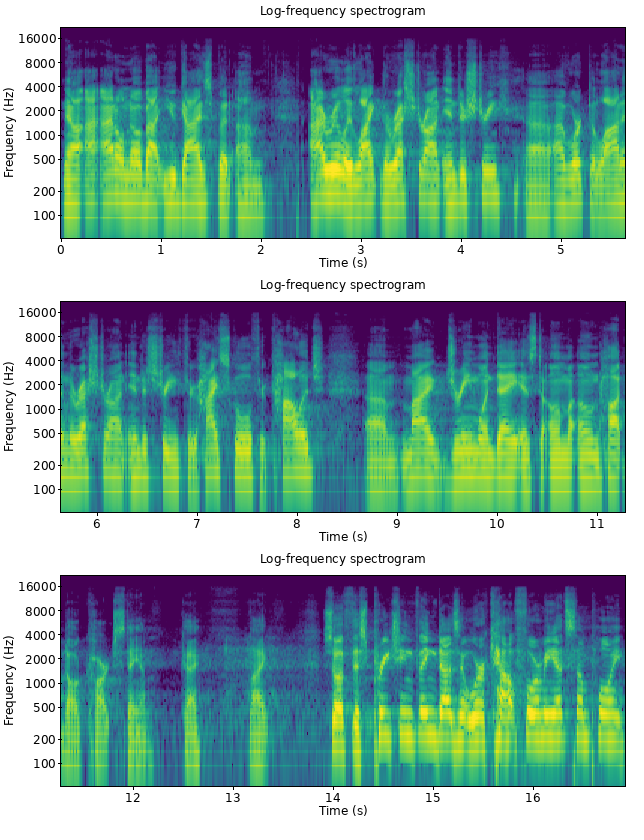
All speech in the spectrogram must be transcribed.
Now, I, I don't know about you guys, but um, I really like the restaurant industry. Uh, I've worked a lot in the restaurant industry through high school, through college. Um, my dream one day is to own my own hot dog cart stand, okay? Like, so if this preaching thing doesn't work out for me at some point,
